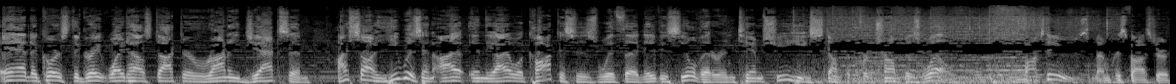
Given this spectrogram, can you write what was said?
And of course, the great White House doctor, Ronnie Jackson. I saw he was in in the Iowa caucuses with uh, Navy SEAL veteran Tim Sheehy stumping for Trump as well. Fox News. I'm Chris Foster.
